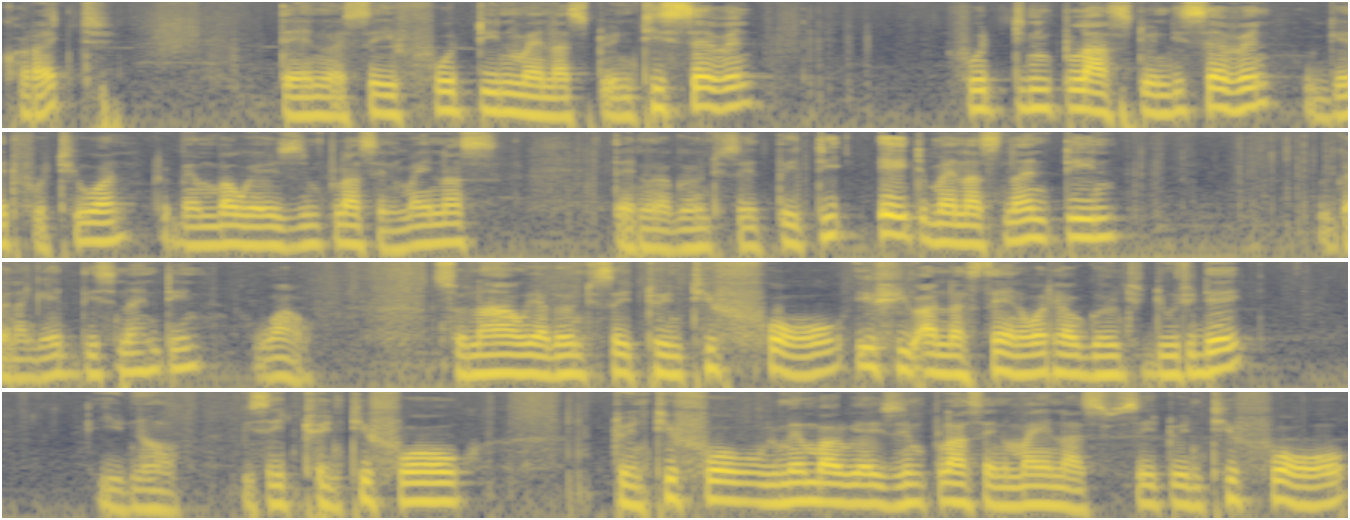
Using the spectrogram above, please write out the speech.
correct? Then we say 14 minus 27 14 plus 27 we get 41 remember we're using plus and minus. Then we're going to say 38 minus 19 we're gonna get this 19 wow. So now we are going to say 24 if you understand what we're going to do today you know. We say 24 24 remember we are using plus and minus. We say 24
